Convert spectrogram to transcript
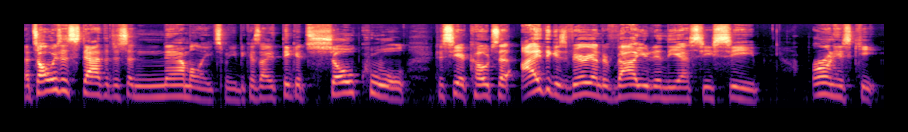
That's always a stat that just enamelates me because I think it's so cool to see a coach that I think is very undervalued in the SEC earn his keep.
